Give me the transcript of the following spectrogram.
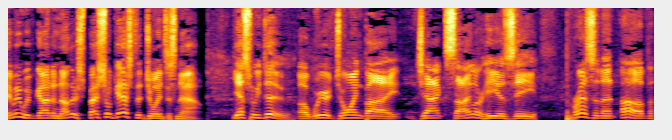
Jimmy, we've got another special guest that joins us now. Yes, we do. Uh, we're joined by Jack Seiler. He is the president of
